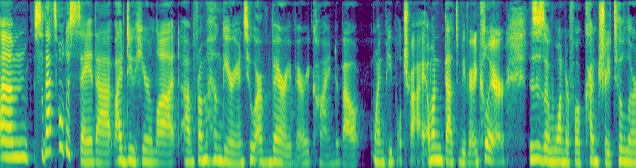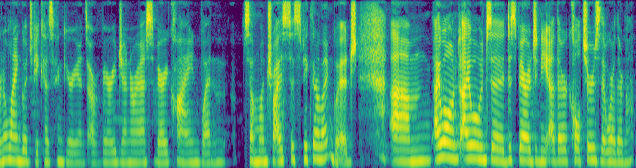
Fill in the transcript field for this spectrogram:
Um, so that's all to say that I do hear a lot um, from Hungarians who are very, very kind about when people try. I want that to be very clear. This is a wonderful country to learn a language because Hungarians are very generous, very kind when someone tries to speak their language. Um, I won't. I won't uh, disparage any other cultures that where they're not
